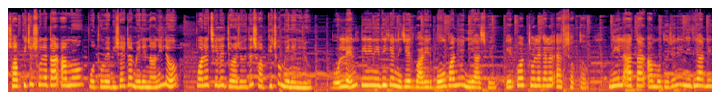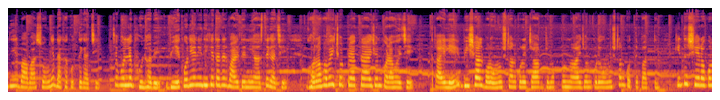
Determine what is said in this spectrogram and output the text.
সব কিছু শুনে তার আম্মু প্রথমে বিষয়টা মেনে না নিলেও পরে ছেলের জোড়াজড়িতে সব কিছু মেনে নিল। বললেন, তিনি নিধিকে নিজের বাড়ির বউ বানিয়ে নিয়ে আসবেন। এরপর চলে গেল এক সপ্তাহ। নীল আর তার আম্মু দুজনেই নিধি আর নিধির বাবার সঙ্গে দেখা করতে গেছে। সে বললে, ভুল হবে। বিয়ে করিয়ে নিধিকে তাদের বাড়িতে নিয়ে আসতে গেছে। ঘরোয়াভাবেই ছোট্ট একটা আয়োজন করা হয়েছে। চাইলে বিশাল বড় অনুষ্ঠান করে জাঁকজমকপূর্ণ আয়োজন করে অনুষ্ঠান করতে পারত, কিন্তু সেরকম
